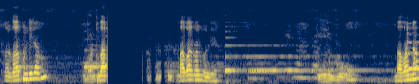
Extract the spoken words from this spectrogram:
তোমার ঘর কোনটি এখন? বাবার ঘর কোনটি? বাবার নাম?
